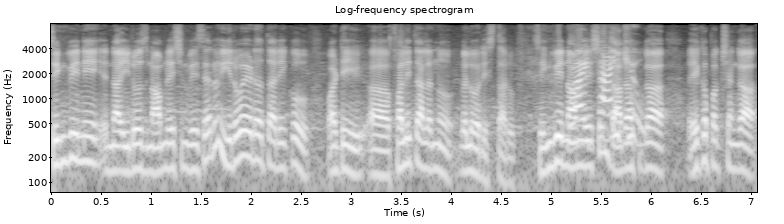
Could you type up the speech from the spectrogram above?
సింఘ్విని నా- ఈరోజు నామినేషన్ వేశారు. ఇరవై ఏడో తారీఖు వాటి ఫలితాలను వెలువరిస్తారు. సింఘ్వి నామినేషన్. దాదాపుగా ఏకపక్షంగా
